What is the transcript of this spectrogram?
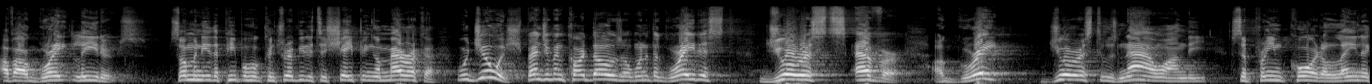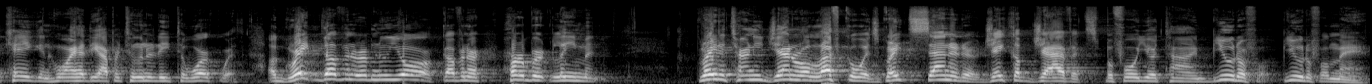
of our great leaders, so many of the people who contributed to shaping America were Jewish. Benjamin Cardozo, one of the greatest jurists ever, a great jurist who's now on the Supreme Court, Elena Kagan, who I had the opportunity to work with, a great governor of New York, Governor Herbert Lehman, Great Attorney General Lefkowitz, great Senator Jacob Javits before your time. Beautiful, beautiful man.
